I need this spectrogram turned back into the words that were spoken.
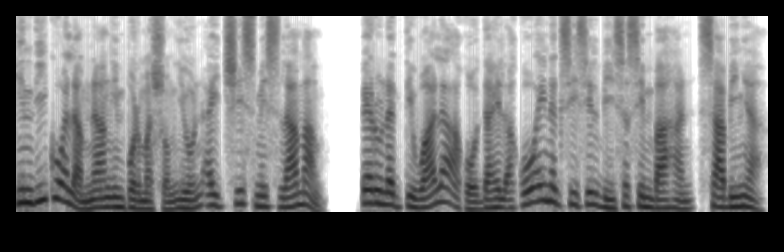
Hindi ko alam na ang impormasyong yun ay chismis lamang, pero nagtiwala ako dahil ako ay nagsisilbi sa simbahan, sabi niya.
